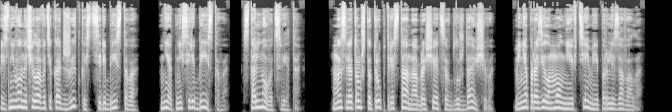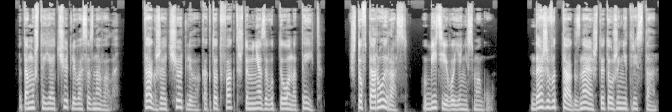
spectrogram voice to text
Из него начала вытекать жидкость серебристого, нет, не серебристого, стального цвета. Мысль о том, что труп Тристана обращается в блуждающего, меня поразила молнией в теме и парализовала потому что я отчетливо осознавала. Так же отчетливо, как тот факт, что меня зовут Теона Тейт, что второй раз убить его я не смогу. Даже вот так, зная, что это уже не Тристан.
